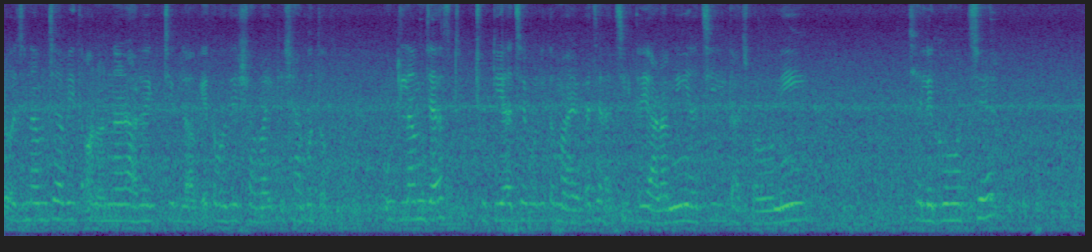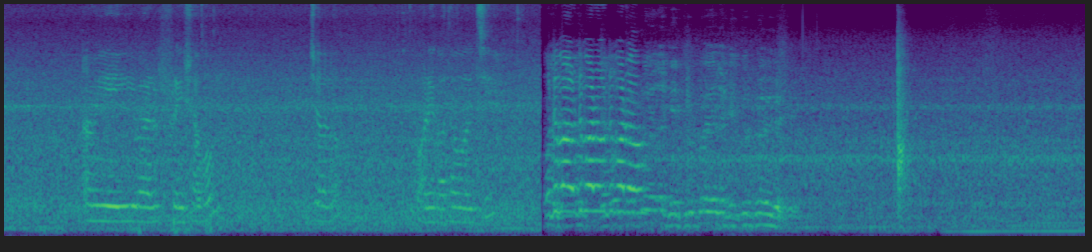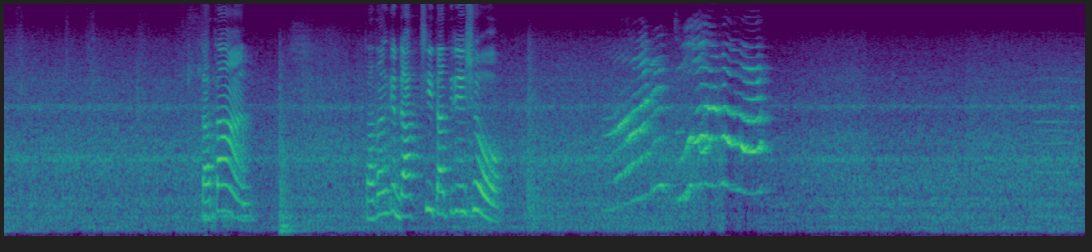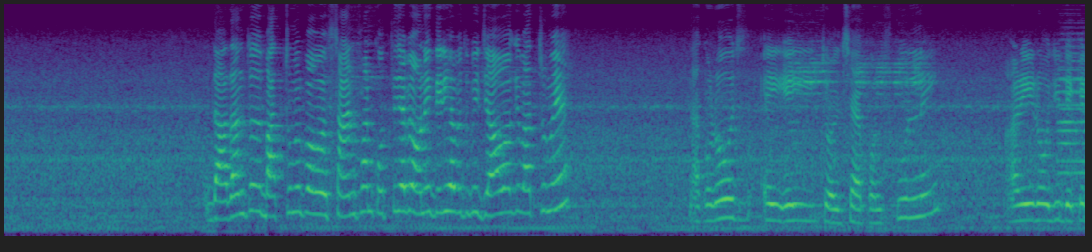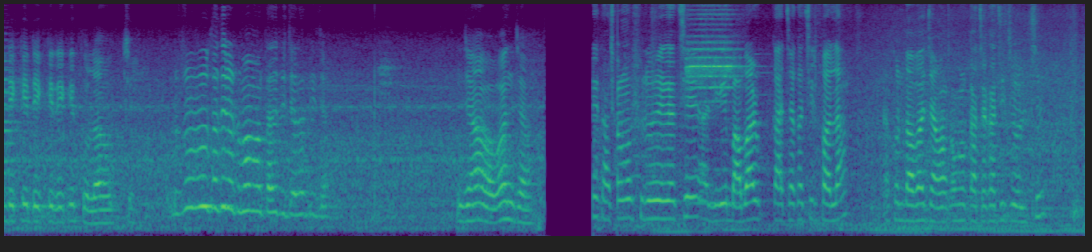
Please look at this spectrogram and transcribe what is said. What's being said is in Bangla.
রোজ নামচা উইথ অনন্যার আরও একটি ব্লগে তোমাদের সবাইকে স্বাগত। উঠলাম জাস্ট ছুটি আছে বলে তো মায়ের কাছে আছি, তাই আরামেই আছি, কাজকর্ম নেই, ছেলে ঘুমোচ্ছে আমি এইবার ফ্রেশ হব। চলো, পরে কথা বলছি। উঠে পড়ো উঠে পড়ো উঠে পড়ো। তাতান। তাতানকে ডাকছি তাড়াতাড়ি এসো। দাদান তো বাথরুমে স্নান ফান করতে যাবে অনেক দেরি হবে। তুমি যাও আগে বাথরুমে। দেখো রোজ এই এই চলছে এখন স্কুল নেই। আর এই রোজই ডেকে ডেকে ডেকে ডেকে তোলা হচ্ছে। তাড়াতাড়ি মামা তাড়াতাড়ি যা তাড়াতাড়ি যা। যা, বাবান, যা। কাজকর্ম শুরু হয়ে গেছে। আজকে বাবার কাছাকাছির পালা। এখন বাবার জামা কাপড় কাছাকাছি চলছে।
